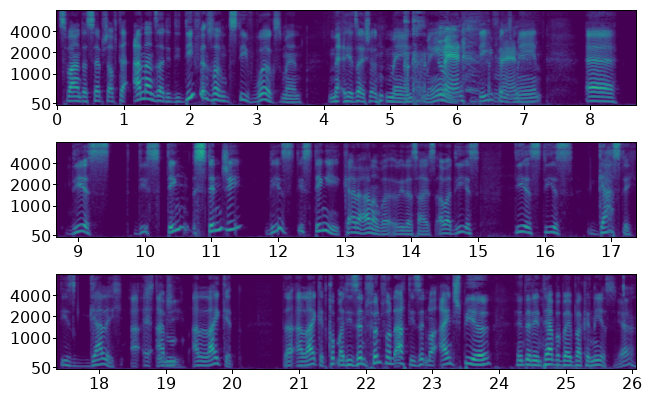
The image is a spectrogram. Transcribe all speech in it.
zwei Interception. Auf der anderen Seite, die Defense von Steve Wilkes, man. Ma- Jetzt sag ich schon, man, man, Man. Defense, Man. man. Äh, die ist, die ist sting, stingy, die ist, die ist stingy, keine Ahnung, wie das heißt, aber die ist, die ist, die ist garstig, die ist gallig. I, I. I like it. I like it. Guck mal, die sind 5 und 8, die sind nur ein Spiel hinter den Tampa Bay Buccaneers. Ja.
